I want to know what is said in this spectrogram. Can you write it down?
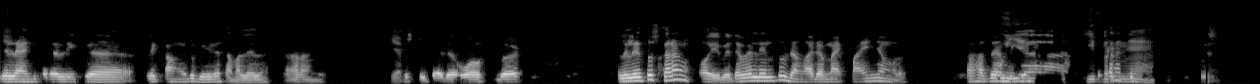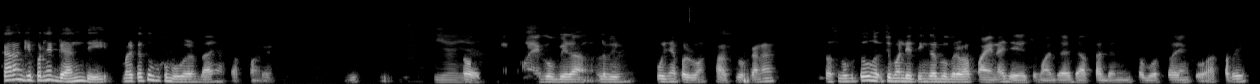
Lille yang juara Liga Ligue 1 itu beda sama Lille yang sekarang. Ya. Yap. Terus juga ada Wolfsburg. Lille itu sekarang, oh iya BTW Lille tuh udah gak ada Mike Maignan loh. Salah satu yang Oh bikin iya, kipernya. Sekarang kipernya ganti. Mereka tuh kebobolan banyak Pak kemarin. Iya, iya. Oh. Gue bilang lebih punya peluang Salzburg karena Salzburg tuh cuma ditinggal beberapa pemain aja ya, cuma ada Daka dan Soboso yang keluar. Tapi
